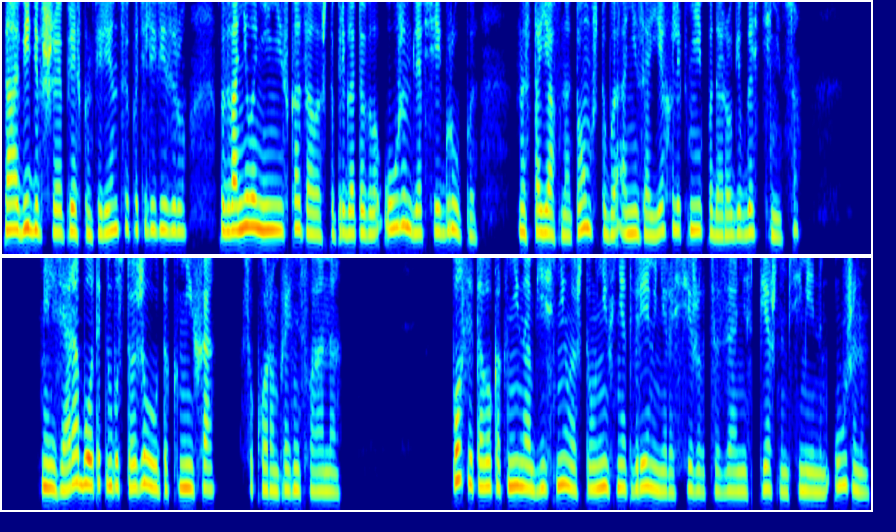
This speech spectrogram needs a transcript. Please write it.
Та, видевшая пресс-конференцию по телевизору, позвонила Нине и сказала, что приготовила ужин для всей группы, настояв на том, чтобы они заехали к ней по дороге в гостиницу. «Нельзя работать на пустой желудок, Миха», — с укором произнесла она. После того, как Нина объяснила, что у них нет времени рассиживаться за неспешным семейным ужином,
